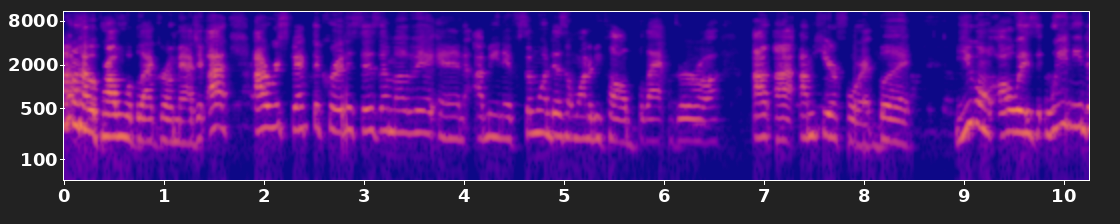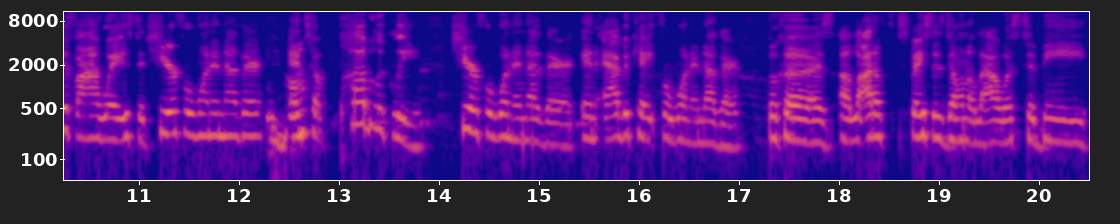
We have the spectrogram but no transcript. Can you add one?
I don't have a problem with Black Girl Magic. I I respect the criticism of it, and I mean, if someone doesn't want to be called Black Girl, I, I I'm here for it. But you gonna always we need to find ways to cheer for one another and to publicly cheer for one another and advocate for one another because a lot of spaces don't allow us to be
